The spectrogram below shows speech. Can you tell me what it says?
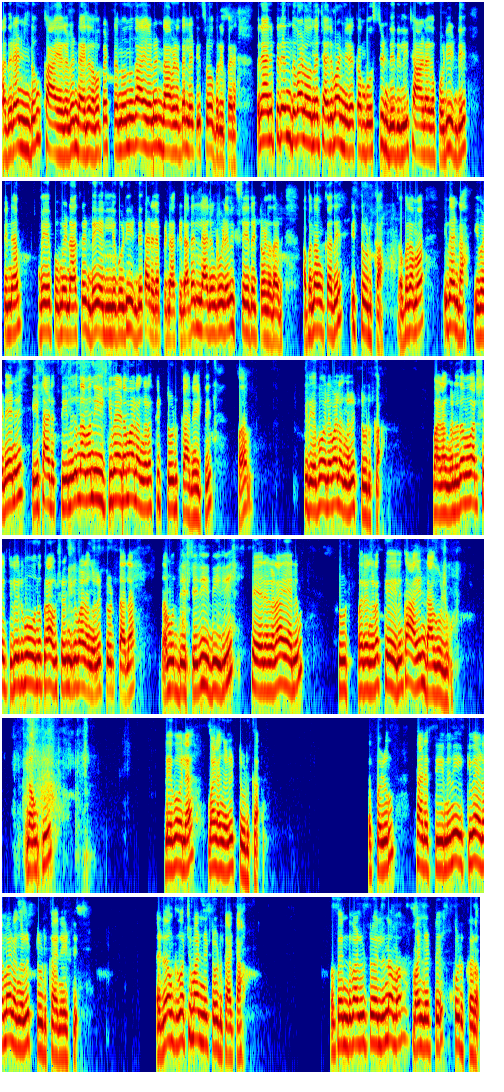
അത് രണ്ടും കായകൾ ഉണ്ടായില്ല? അപ്പൊ പെട്ടെന്നൊന്നും കായകൾ ഉണ്ടാവണതല്ല ഈ സ്ട്രോബെറി പേര. അപ്പൊ ഞാനിപ്പോ ഇത് എന്ത് വളമെന്ന് വെച്ചാൽ മണ്ണിര കമ്പോസ്റ്റ് ഉണ്ട് ഇതിൽ ചാണകപ്പൊടി ഉണ്ട് പിന്നെ വേപ്പും പിണ്ണാക്ക് ഉണ്ട് എല്ലുപൊടി ഉണ്ട് കടലപ്പിണ്ണാക്ക് ഉണ്ട് അതെല്ലാരും കൂടെ മിക്സ് ചെയ്തിട്ടുള്ളതാണ്. അപ്പൊ നമുക്കത് ഇട്ട് കൊടുക്കാം. അപ്പൊ നമ്മ ഇതണ്ട ഇവിടെയാണ് ഈ തടത്തിന്ന് നമ്മ നീക്കി വേണം വളങ്ങളൊക്കെ ഇട്ട് കൊടുക്കാനായിട്ട്. അപ്പൊ ഇതേപോലെ വളങ്ങൾ ഇട്ട് കൊടുക്കാം. വളങ്ങൾ നമ്മ വർഷത്തിൽ ഒരു മൂന്ന് പ്രാവശ്യമെങ്കിലും വളങ്ങൾ ഇട്ട് കൊടുത്താലാ നമ്മ ഉദ്ദേശിച്ച രീതിയിൽ പേരകളായാലും ഫ്രൂട്ട് മരങ്ങളൊക്കെ ആയാലും കായ ഉണ്ടാകുള്ളൂ നമുക്ക് ഇതേപോലെ വളങ്ങൾ ഇട്ട് കൊടുക്കാം എപ്പോഴും തടത്തിന്ന് നീക്കി വേണം വളങ്ങൾ ഇട്ട് കൊടുക്കാനായിട്ട്. എന്നിട്ട് നമുക്ക് കുറച്ച് മണ്ണിട്ട് കൊടുക്കാം അപ്പൊ എന്ത് വളം ഇട്ടുമല്ലോ നമ്മ മണ്ണിട്ട് കൊടുക്കണം.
